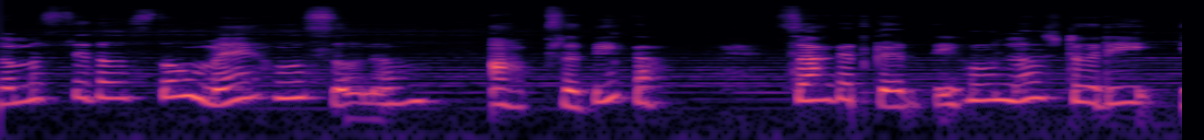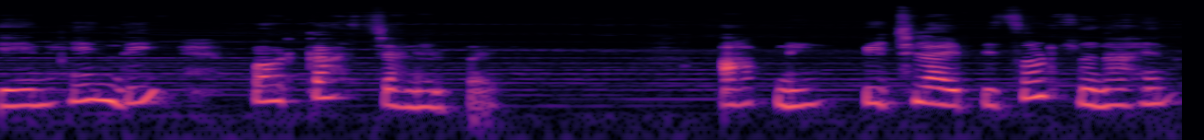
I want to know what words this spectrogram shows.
नमस्ते दोस्तों, मैं हूँ सोनम। आप सभी का स्वागत करती हूँ love story in Hindi podcast channel पर। आपने पिछला एपिसोड सुना है ना?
